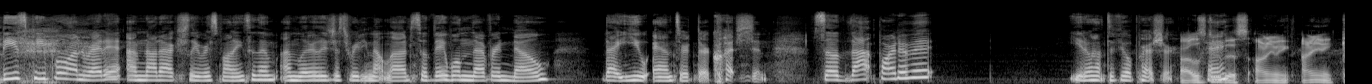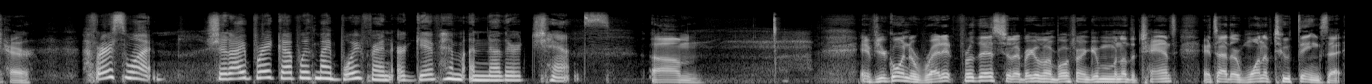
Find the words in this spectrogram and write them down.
These people on Reddit, I'm not actually responding to them. I'm literally just reading out loud, so they will never know that you answered their question. So that part of it, you don't have to feel pressure. All right, let's okay? do this. I don't even. I don't even care. First one. Should I break up with my boyfriend or give him another chance? Um, if you're going to Reddit for this, should I break up with my boyfriend and give him another chance? It's either one of two things that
